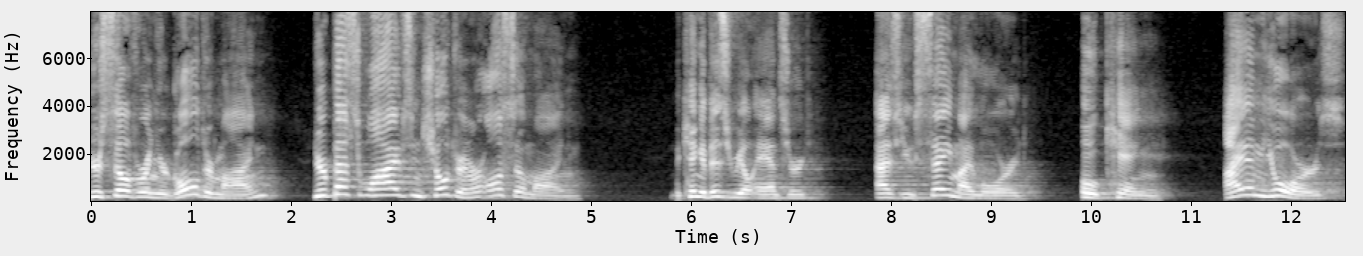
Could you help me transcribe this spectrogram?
your silver and your gold are mine. Your best wives and children are also mine. The king of Israel answered, As you say, my lord, O king, I am yours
